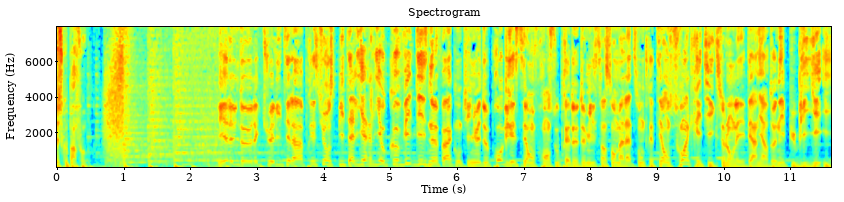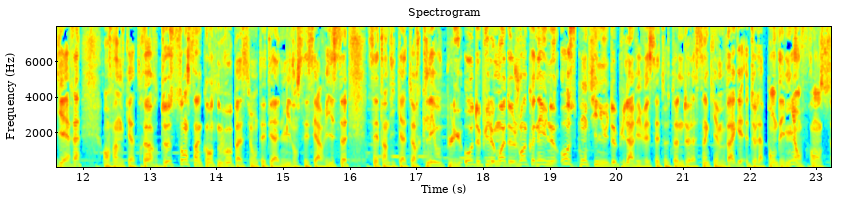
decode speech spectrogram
le scoop. Et à la une de l'actualité, la pression hospitalière liée au Covid-19 a continué de progresser en France où près de 2500 malades sont traités en soins critiques selon les dernières données publiées hier. En 24 heures, 250 nouveaux patients ont été admis dans ces services. Cet indicateur clé au plus haut depuis le mois de juin connaît une hausse continue depuis l'arrivée cet automne de la cinquième vague de la pandémie en France.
